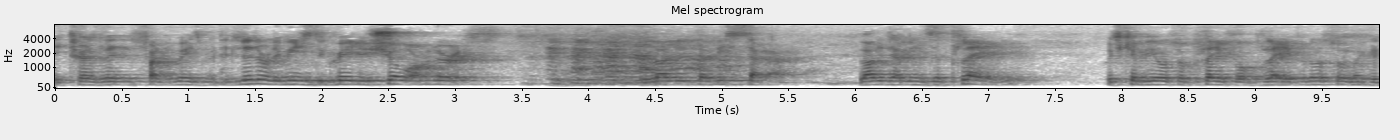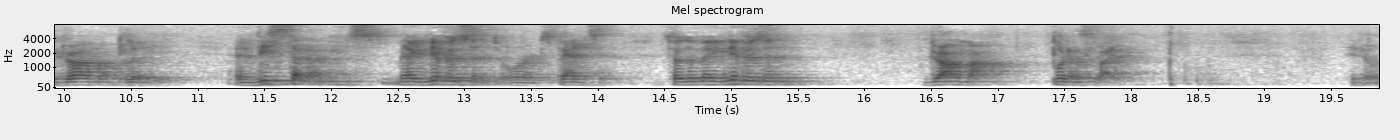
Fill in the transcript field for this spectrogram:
They translate it funny ways, but it literally means the greatest show on earth. Lalita Vistara. Lalita means a play, which can be also playful play, but also like a drama play. And Vistara means magnificent or expansive. So the magnificent drama, Buddha's life. You know,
